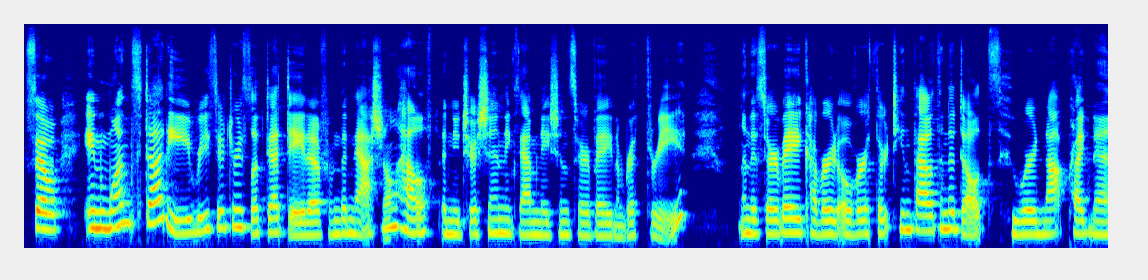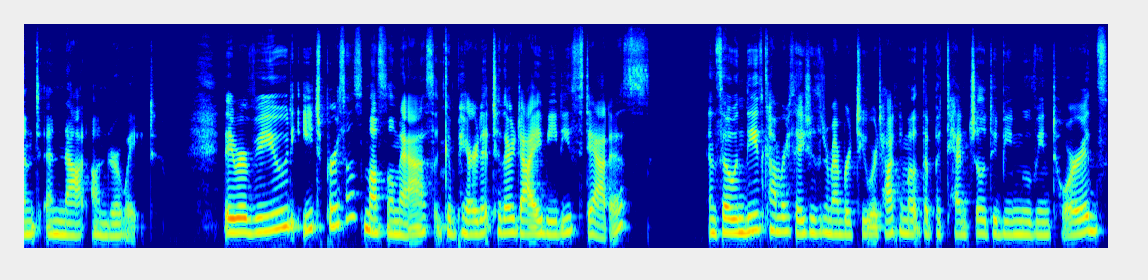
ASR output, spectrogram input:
So, in one study, researchers looked at data from the National Health and Nutrition Examination Survey number three. And the survey covered over 13,000 adults who were not pregnant and not underweight. They reviewed each person's muscle mass and compared it to their diabetes status. And so, in these conversations, remember too, we're talking about the potential to be moving towards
